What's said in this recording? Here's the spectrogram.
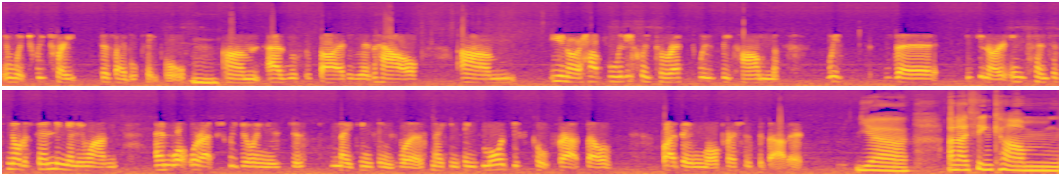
in which we treat disabled people um, as a society and how, um, you know, how politically correct we've become with the, you know, intent of not offending anyone. And what we're actually doing is just making things worse, making things more difficult for ourselves by being more precious about it. Yeah, and I think um,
